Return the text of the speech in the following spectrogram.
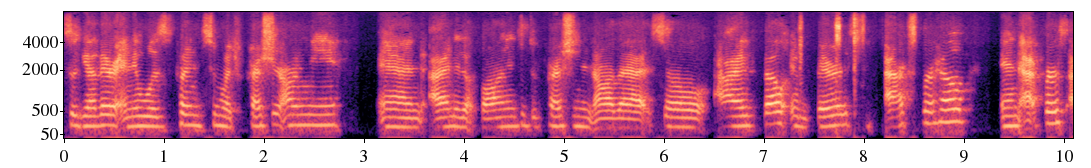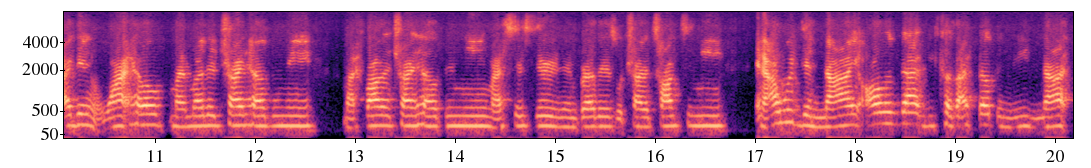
together, and it was putting too much pressure on me, and I ended up falling into depression and all that. So I felt embarrassed to ask for help, and at first I didn't want help. My mother tried helping me, my father tried helping me, my sisters and brothers would try to talk to me, and I would deny all of that because I felt the need not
